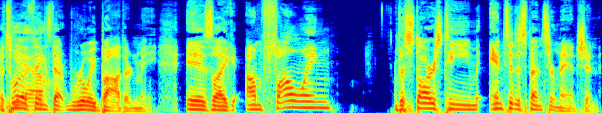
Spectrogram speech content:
It's one of the things that really bothered me. Is like I'm following the Stars team into the Spencer Mansion,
